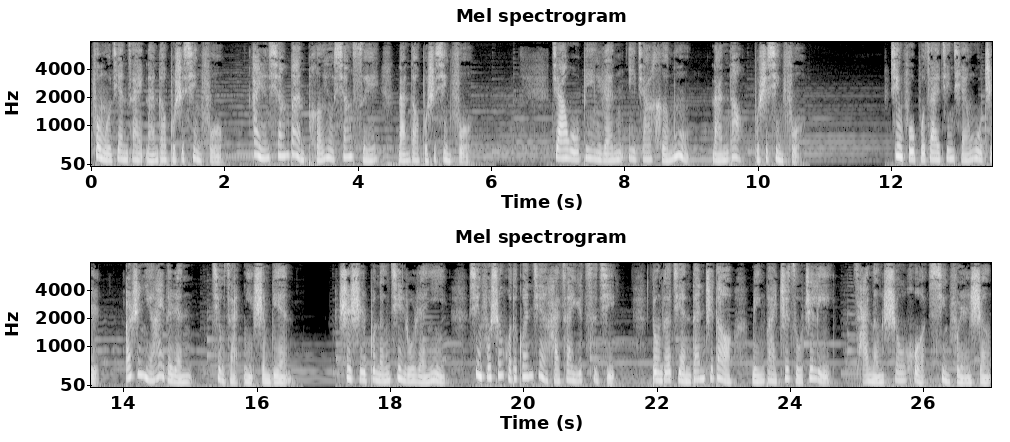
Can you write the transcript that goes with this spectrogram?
父母健在难道不是幸福？爱人相伴，朋友相随难道不是幸福？家无病人，一家和睦难道不是幸福？幸福不在金钱物质，而是你爱的人就在你身边。世事不能尽如人意，幸福生活的关键还在于自己。懂得简单之道，明白知足之理，才能收获幸福人生。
